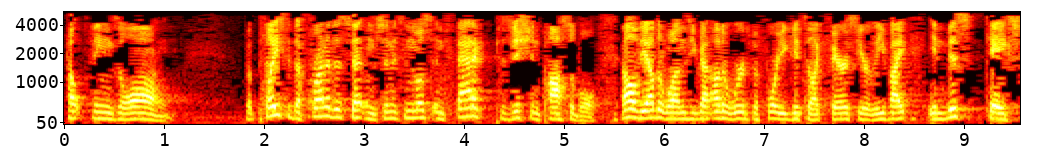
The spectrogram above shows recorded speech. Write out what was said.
help things along but placed at the front of the sentence, and it's in the most emphatic position possible. And all the other ones, you've got other words before you get to like Pharisee or Levite. In this case,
